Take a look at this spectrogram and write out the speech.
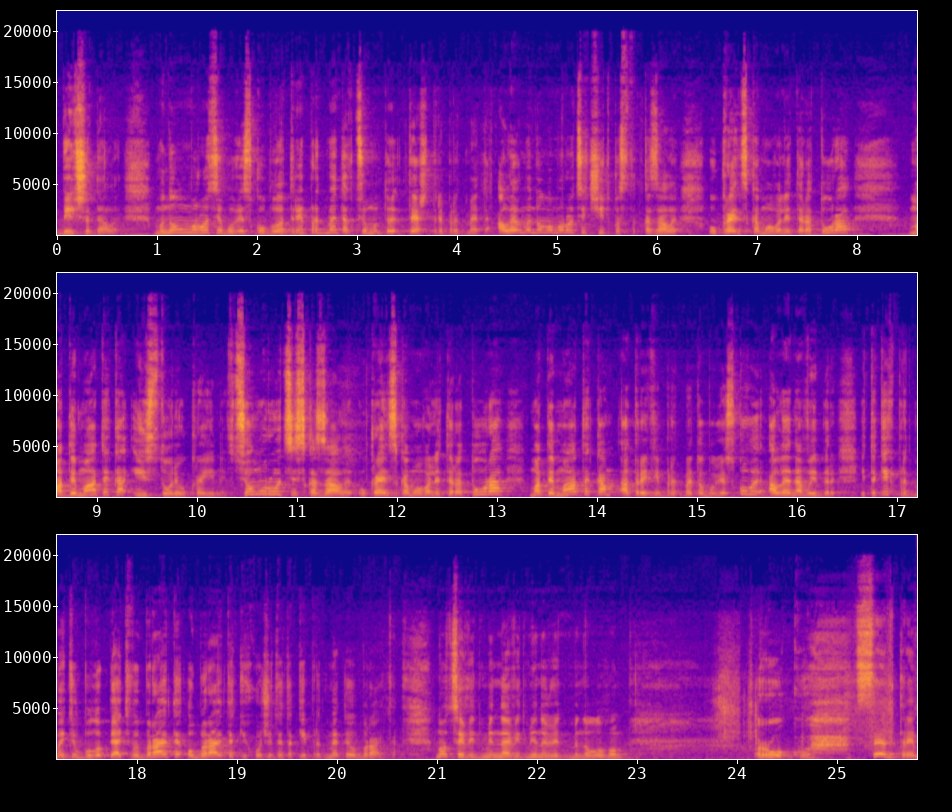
Більше дали. В минулому році обов'язково було три предмети, в цьому те- теж три предмети. Але в минулому році чітко сказали українська мова, література, математика і історія України. В цьому році сказали українська мова, література, математика, а третій предмет обов'язковий, але на вибір. І таких предметів було п'ять. Вибирайте, обирайте, які хочете, такі предмети обирайте. Ну, це відмін, на відміну від минулого року. Центри,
